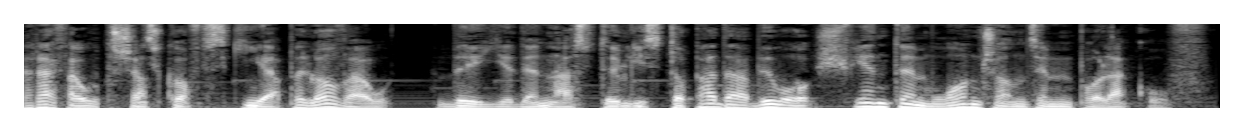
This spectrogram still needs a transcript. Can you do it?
Rafał Trzaskowski apelował, by 11 listopada było świętem łączącym Polaków,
